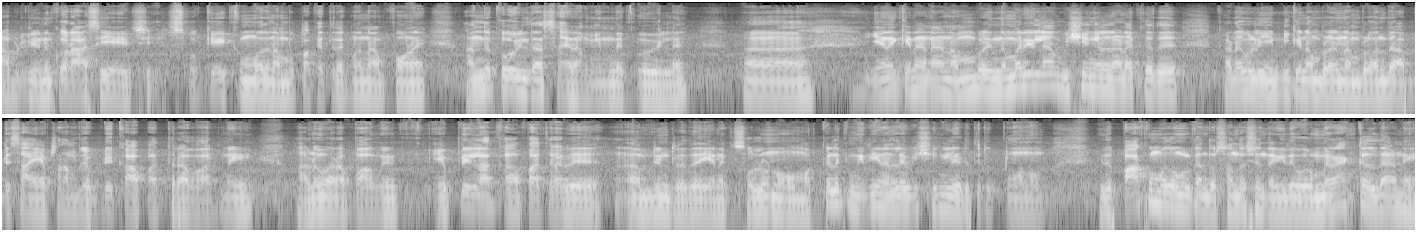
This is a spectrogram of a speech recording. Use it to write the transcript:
அப்படின்னு எனக்கு ஒரு ஆசையாயிடுச்சு. ஸோ கேட்கும்போது நம்ம பக்கத்தில் இருக்கும்போது நான் போனேன். அந்த கோவில் தான் சாய்ராம் இந்த கோவில். எனக்கு என்னென்னா நம்ம இந்த மாதிரிலாம் விஷயங்கள் நடக்குது. கடவுள் இன்றைக்கி நம்மளை நம்மளை வந்து அப்படியே சாயப்பா நம்மளை எப்படி காப்பாற்றுறா மாதிரி அனுவரப்பாக எப்படிலாம் காப்பாற்றுறாரு அப்படின்றத எனக்கு சொல்லணும். மக்களுக்கு நிறைய நல்ல விஷயங்கள் எடுத்துகிட்டு போகணும். இது பார்க்கும்போது உங்களுக்கு அந்த சந்தோஷம் தெரியுது இது ஒரு மிராக்கல் தானே.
